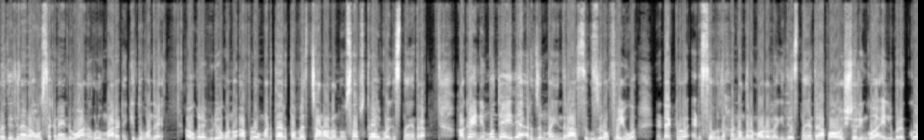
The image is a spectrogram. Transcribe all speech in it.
ಪ್ರತಿದಿನ ನಾವು ಸೆಕೆಂಡ್ ಹ್ಯಾಂಡ್ ವಾಹನಗಳು ಮಾರಾಟಕ್ಕಿದ್ದು ಬಂದರೆ, ಅವುಗಳ ವಿಡಿಯೋಗಳನ್ನು ಅಪ್ಲೋಡ್ ಮಾಡ್ತಾ ಇರ್ತಾ ವೆಸ್ಟ್ ಚಾನಲನ್ನು ಸಬ್ಸ್ಕ್ರೈಬ್ ಆಗಿ ಸ್ನೇಹಿತರೆ. ಹಾಗೆ ನಿಮ್ಮ ಮುಂದೆ ಇದೆ Arjun Mahindra six zero five tractor ಎರಡು ಸಾವಿರದ ಹನ್ನೊಂದರ ಮಾಡಲ್ ಆಗಿದೆ ಸ್ನೇಹಿತರ ಪವರ್ ಸ್ಟೋರಿಂಗು ಐಲ್ ಬ್ರಕ್ಕು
